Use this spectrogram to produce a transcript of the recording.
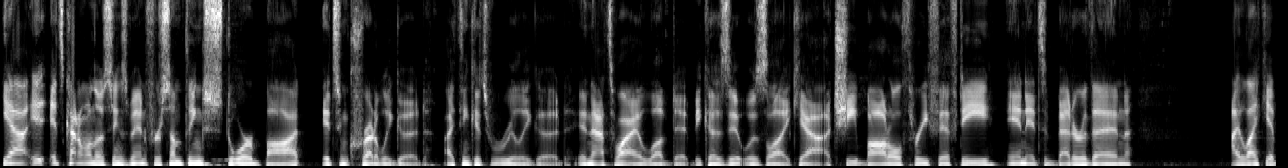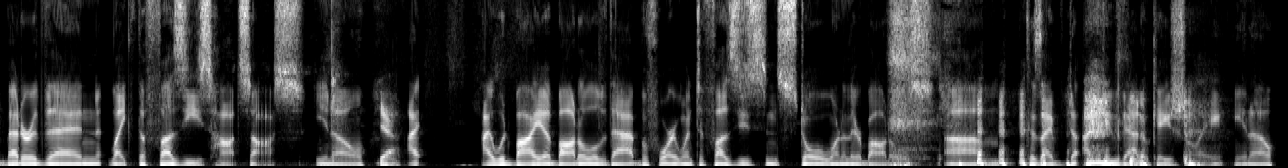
Yeah, it, it's kind of one of those things, man. For something store bought, it's incredibly good. I think it's really good, and that's why I loved it because it was like, yeah, a cheap bottle, three fifty, and it's better than. I like it better than like the Fuzzies hot sauce. You know, Yeah. I I would buy a bottle of that before I went to Fuzzies and stole one of their bottles, um, because I I do that occasionally. You know,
